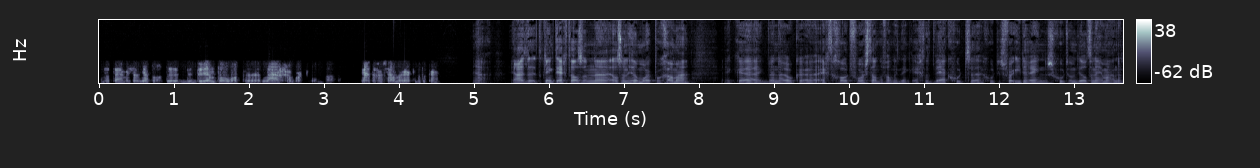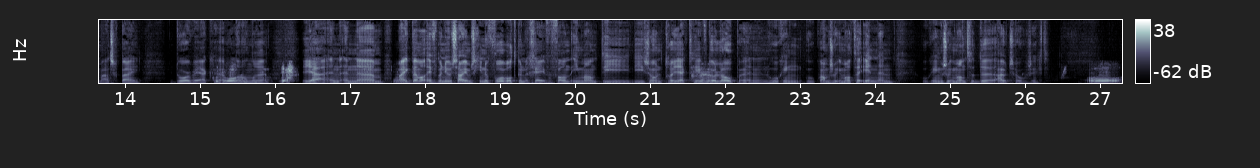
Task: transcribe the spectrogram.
En dat daarmee zo ja, toch de, de drempel wat eh, lager wordt om echt te gaan samenwerken met elkaar. Ja, ja het- het klinkt echt als een, als een heel mooi programma. Ik, ik ben daar ook echt groot voorstander van. Ik denk echt dat werk goed, goed is voor iedereen. Het is goed om deel te nemen aan de maatschappij. Door werk, Goed eh, te onder horen. andere. Ja. Ja, en, en, ehm, maar ik ben wel even benieuwd, zou je misschien een voorbeeld kunnen geven van iemand die, die zo'n traject heeft doorlopen? En hoe, ging, hoe kwam zo iemand erin en hoe ging zo iemand eruit, zo gezegd? Oh,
